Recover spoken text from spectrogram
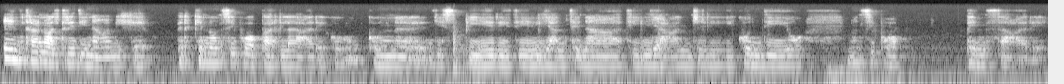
entrano altre dinamiche perché non si può parlare con, con, gli spiriti, gli antenati, gli angeli, con Dio, non si può pensare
